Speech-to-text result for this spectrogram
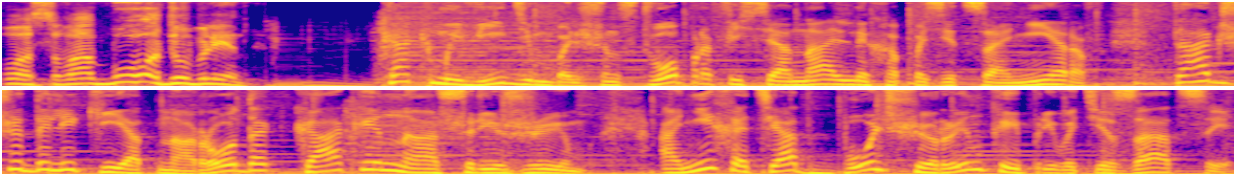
О, свободу, блин! Как мы видим, большинство профессиональных оппозиционеров также далеки от народа, как и наш режим. Они хотят больше рынка и приватизации,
